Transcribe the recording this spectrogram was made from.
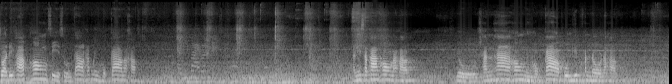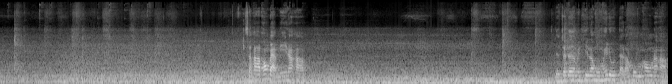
สวัสดีครับ ห้อง 409ทับ169 นะครับ อันนี้สภาพห้องนะครับ อยู่ชั้น 5 ห้อง 169ปูนทิพย์คอนโดนะครับสภาพห้องแบบนี้นะครับ เดี๋ยวจะเดินไปทีละมุมให้ดูแต่ละมุมห้องนะครับ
